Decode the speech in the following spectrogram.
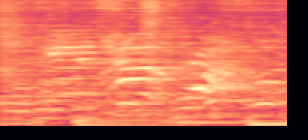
Hands up!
